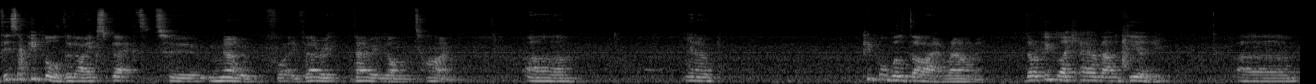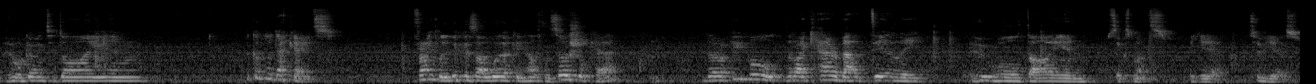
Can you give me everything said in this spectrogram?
These are people that I expect to know for a very, very long time. Um, you know, people will die around me. There are people I care about dearly um, who are going to die in a couple of decades. Frankly, because I work in health and social care, there are people that I care about dearly who will die in six months, a year, two years.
